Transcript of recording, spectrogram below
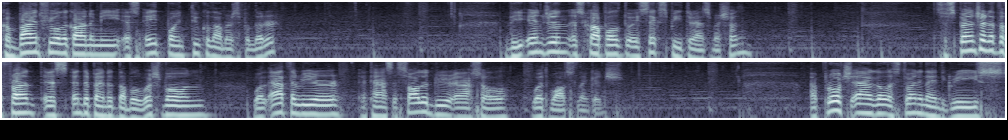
Combined fuel economy is 8.2 kilometers per liter. The engine is coupled to a 6-speed transmission. Suspension at the front is independent double wishbone, while at the rear, it has a solid rear axle with Watts linkage. Approach angle is 29 degrees,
